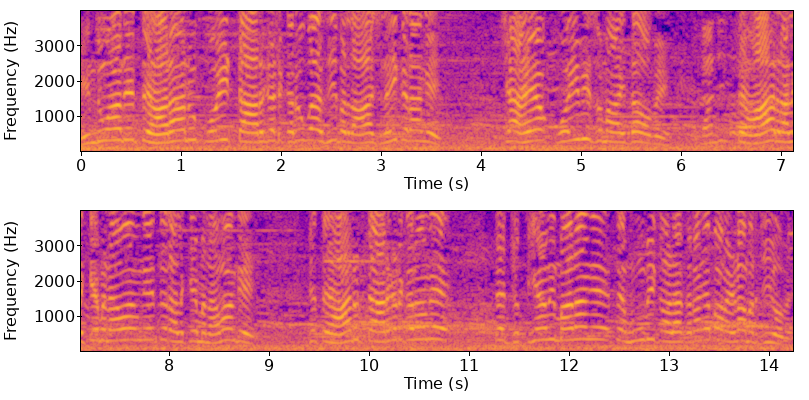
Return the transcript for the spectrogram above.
ਹਿੰਦੂਆਂ ਦੇ ਤਿਉਹਾਰਾਂ ਨੂੰ ਕੋਈ ਟਾਰਗੇਟ ਕਰੂਗਾ ਅਸੀਂ ਬਰਦਾਸ਼ਤ ਨਹੀਂ ਕਰਾਂਗੇ। ਚਾਹੇ ਉਹ ਕੋਈ ਵੀ ਸਮਾਜ ਦਾ ਹੋਵੇ। ਤਿਉਹਾਰ ਰਲ ਕੇ ਮਨਾਵਾਂਗੇ ਤੇ ਰਲ ਕੇ ਮਨਾਵਾਂਗੇ। ਜੇ ਤਿਉਹਾਰ ਨੂੰ ਟਾਰਗੇਟ ਕਰੋਗੇ ਤੇ ਜੁੱਤੀਆਂ ਵੀ ਮਾਰਾਂਗੇ ਤੇ ਮੂੰਹ ਵੀ ਕਾਲਾ ਕਰਾਂਗੇ ਭਾਵੇਂ ਜਿਹੜਾ ਮਰਜ਼ੀ ਹੋਵੇ।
